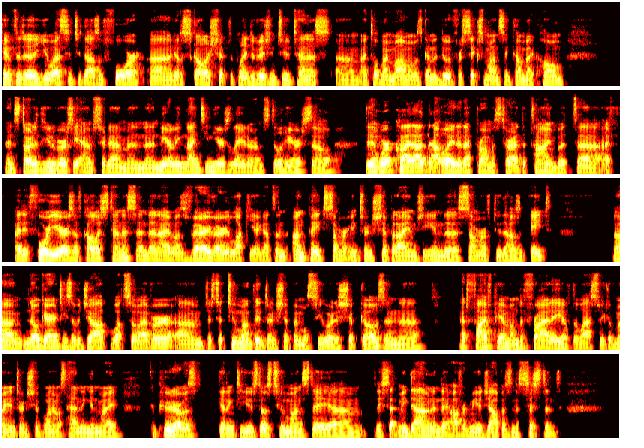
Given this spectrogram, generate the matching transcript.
came to the U.S. in 2004. Uh, I got a scholarship to play Division two tennis. Um, I told my mom I was going to do it for six months and come back home and started the University of Amsterdam. And uh, nearly 19 years later, I'm still here. So didn't work quite out that way that I promised her at the time, but uh, I I did four years of college tennis, and then I was very very lucky. I got an unpaid summer internship at IMG in the summer of 2008. Um, no guarantees of a job whatsoever. Um, just a two month internship, and we'll see where the ship goes. And uh, at 5 p.m. on the Friday of the last week of my internship, when I was handing in my computer, I was getting to use those two months. They um, they set me down and they offered me a job as an assistant.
